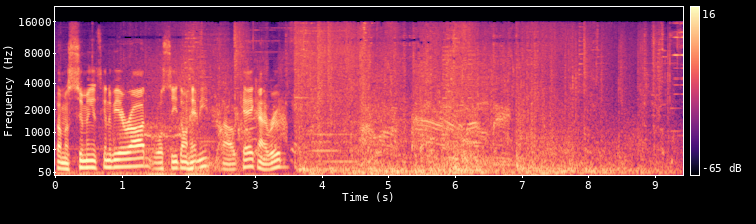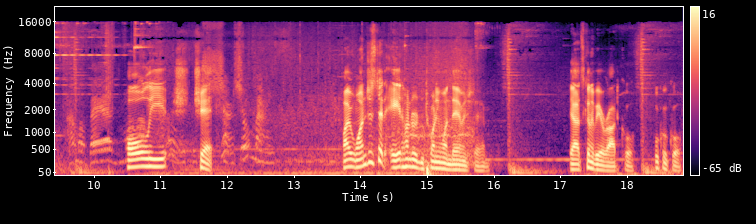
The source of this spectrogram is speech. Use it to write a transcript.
So I'm assuming it's going to be a rod. We'll see. Don't hit me. Okay, kind of rude. Holy shit. My one just did 821 damage to him. Yeah, it's going to be a rod. Cool. Cool, cool, cool.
